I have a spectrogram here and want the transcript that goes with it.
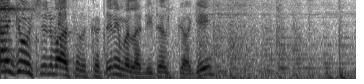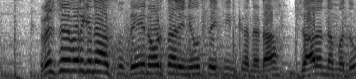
ಥ್ಯಾಂಕ್ ಯು ಶ್ರೀನಿವಾಸ್ ಕಟ್ಟಿ ನಿಮ್ಮೆಲ್ಲ ಡೀಟೇಲ್ಸ್ಗಾಗಿ ಇವಿಷ್ಟು ಇವರೆಗಿನ ಸುದ್ದಿ ನೋಡ್ತಾರೆ ನ್ಯೂಸ್ ಏಟೀನ್ ಕನ್ನಡ. ಜಾಲ ನಮ್ಮದು.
